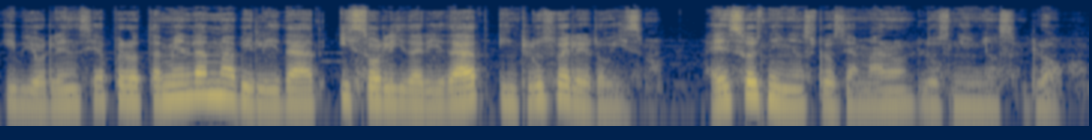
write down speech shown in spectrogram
y violencia, pero también la amabilidad y solidaridad, incluso el heroísmo. A esos niños los llamaron los niños lobo.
